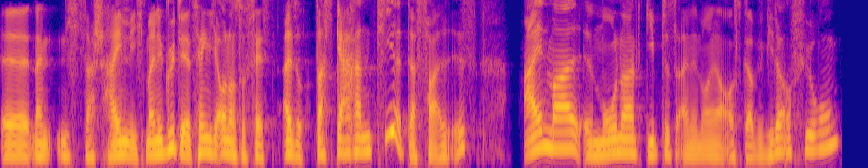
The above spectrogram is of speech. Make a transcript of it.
äh, nein, nicht wahrscheinlich, meine Güte, jetzt hänge ich auch noch so fest. Also, was garantiert der Fall ist, ist, Einmal im Monat gibt es eine neue Ausgabe Wiederaufführung.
